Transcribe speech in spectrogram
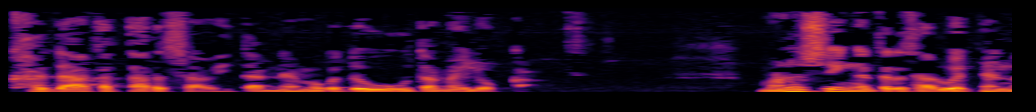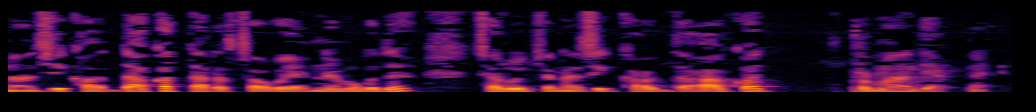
කදාකත් අරසාව හිතන්නේ මොකද ඌ තමයි ලොක්කා. මිනිස්සුන් අතර සරුවචනංශේ කදාකත් අරසාව හොයන්නේ මොකද? සරුවචනංශේ කවදාකවත් ප්‍රමාදයක් නැහැ.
